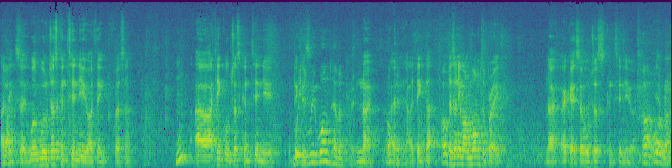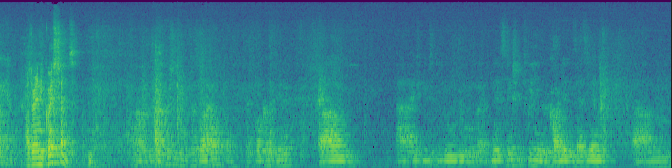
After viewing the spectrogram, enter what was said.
I Yeah. think so. We'll, we'll just continue, I think, Professor. Uh, I think we'll just continue We, because we won't have a break. no. Okay. I, I think that. Okay. Does anyone want a break? No. Okay, so we'll just continue. Oh, all right. Are there any questions? Um. Um, uh, you, uh, made a distinction between the Ricardian and Zesian um,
